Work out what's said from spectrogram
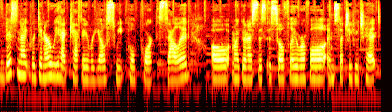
This night for dinner, we had Cafe Rio sweet pulled pork salad. Oh my goodness, this is so flavorful and such a huge hit.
